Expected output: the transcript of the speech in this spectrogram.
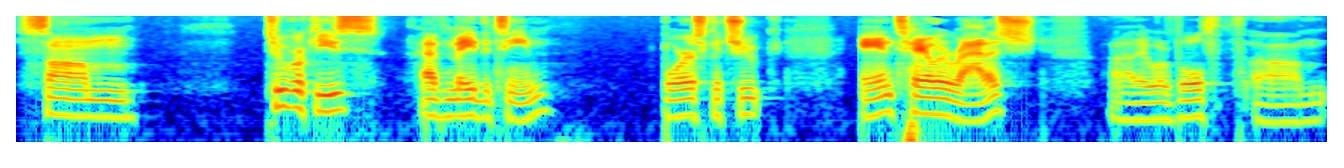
Some two rookies have made the team. Boris Katchouk and Taylor Raddysh. Uh, they were both um,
